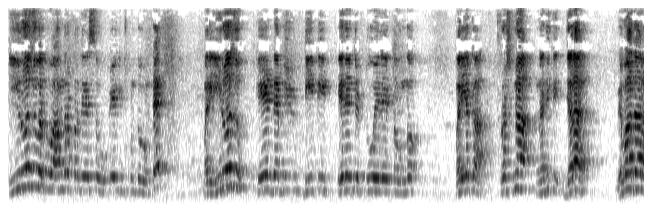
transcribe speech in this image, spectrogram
ఈ రోజు వరకు ఆంధ్రప్రదేశ్ ఉపయోగించుకుంటూ ఉంటే మరి ఈరోజు కేడబ్ల్యూడిటి ఏదైతే టూ ఏదైతే ఉందో మరి యొక్క కృష్ణా నదికి జల వివాదాల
